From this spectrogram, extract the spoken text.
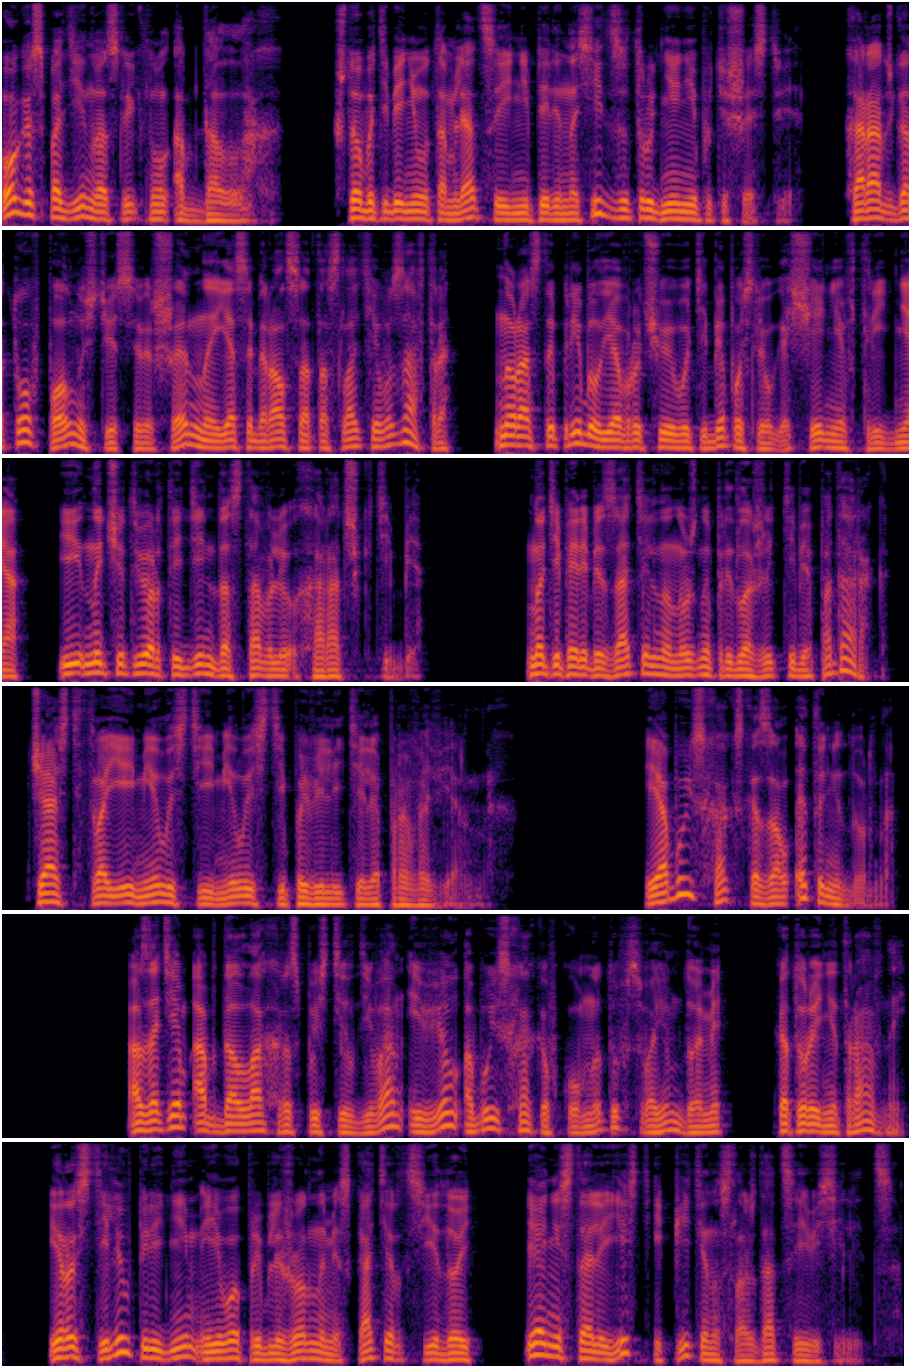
«О, господин! — воскликнул Абдаллах! — чтобы тебе не утомляться и не переносить затруднений путешествия. Харадж готов полностью и совершенно, и я собирался отослать его завтра. Но раз ты прибыл, я вручу его тебе после угощения в три дня, и на четвертый день доставлю Харадж к тебе. Но теперь обязательно нужно предложить тебе подарок, часть твоей милости и милости повелителя правоверных. И Абу Исхак сказал, это недурно. А затем Абдаллах распустил диван и ввел Абу Исхака в комнату в своем доме, который нетравный, и расстелил перед ним и его приближенными скатерть с едой, и они стали есть и пить, и наслаждаться, и веселиться.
